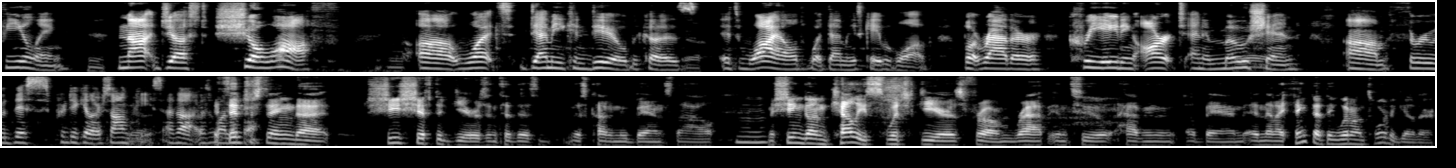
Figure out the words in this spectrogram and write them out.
feeling, Hmm. not just show off. Uh what Demi can do because it's wild what Demi is capable of, but rather creating art and emotion um through this particular song Yeah. piece. I thought it was It's wonderful. interesting that she shifted gears into this this kind of new band style. Mhm. Machine Gun Kelly switched gears from rap into having a band, and then I think that they went on tour together.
